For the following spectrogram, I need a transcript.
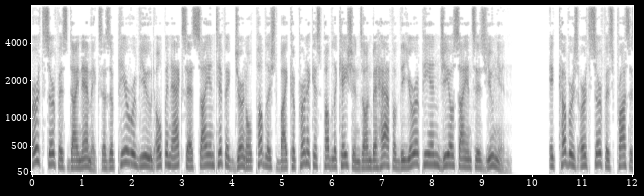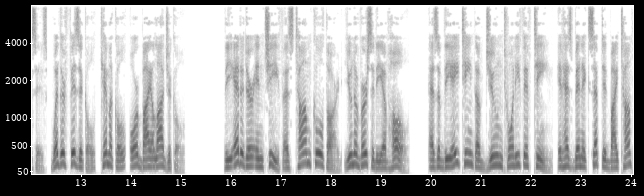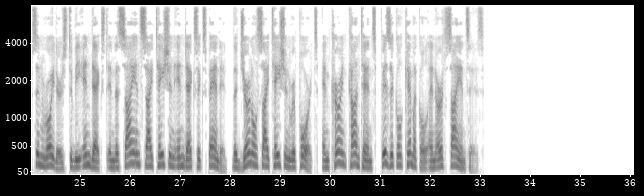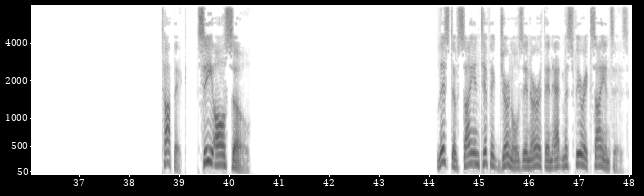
Earth Surface Dynamics is a peer-reviewed open-access scientific journal published by Copernicus Publications on behalf of the European Geosciences Union. It covers Earth surface processes, whether physical, chemical, or biological. The editor-in-chief is Tom Coulthard University of Hull. As of 18 June 2015, it has been accepted by Thomson Reuters to be indexed in the Science Citation Index Expanded, the Journal Citation Reports, and Current Contents, Physical Chemical and Earth Sciences. Topic. See also List of scientific journals in Earth and atmospheric sciences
